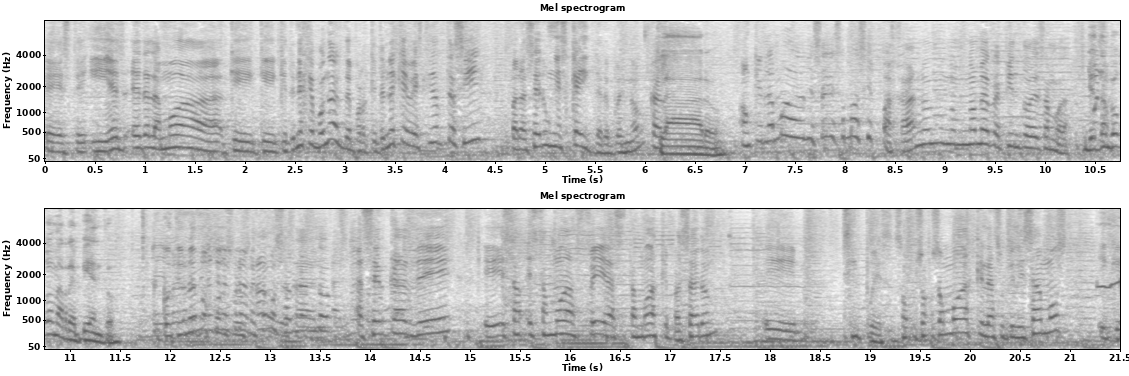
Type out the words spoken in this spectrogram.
este, y es, era la moda que, que, que tenías que ponerte, porque tenías que vestirte así para ser un skater, pues, ¿no? Claro. Aunque la moda, esa, esa moda sí es paja, no, no, no me arrepiento de esa moda. Yo tampoco me arrepiento. Continuemos con nosotros. Estamos hablando acerca de eh, esa- estas modas feas, estas modas que pasaron. Eh, sí, pues, son, son- son modas que las utilizamos y que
